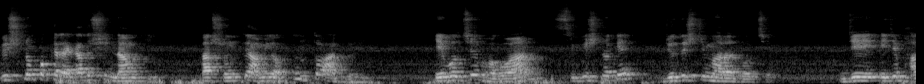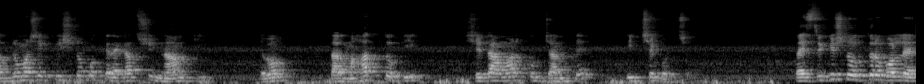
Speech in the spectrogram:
কৃষ্ণপক্ষের একাদশীর নাম কি? তা শুনতে আমি অত্যন্ত আগ্রহী। কে বলছে? ভগবান শ্রীকৃষ্ণকে যুধিষ্ঠি মহারাজ বলছে যে, এই যে ভাদ্র মাসের কৃষ্ণপক্ষের একাদশীর নাম কি এবং তার মাহাত্ম কি, সেটা আমার খুব জানতে ইচ্ছে করছে। তাই শ্রীকৃষ্ণ উত্তরে বললেন,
